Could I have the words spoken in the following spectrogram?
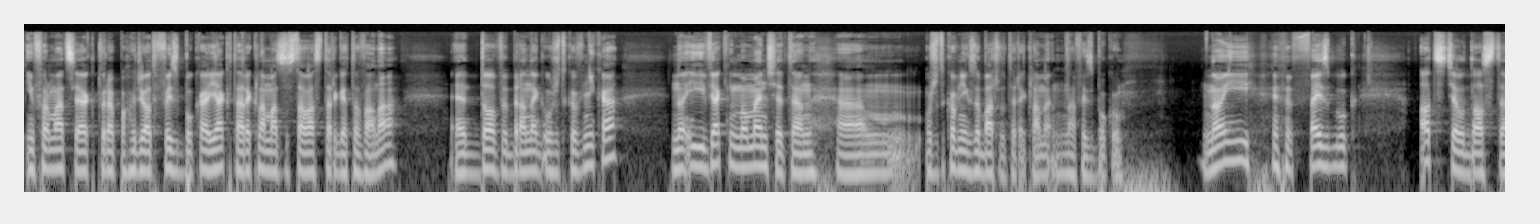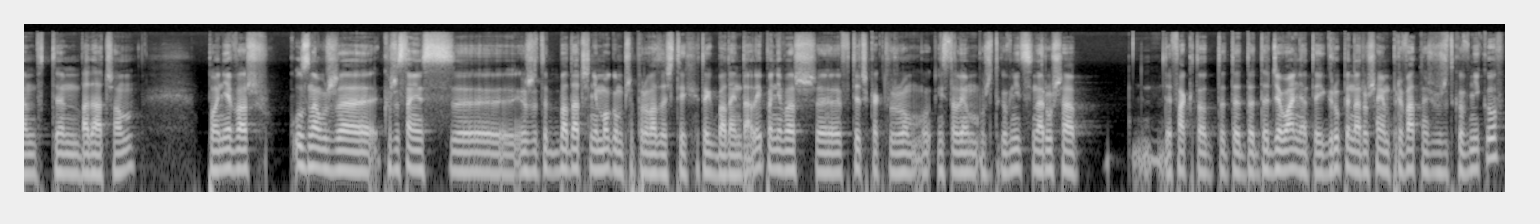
informacja, która pochodziła od Facebooka, jak ta reklama została stargetowana e, do wybranego użytkownika, no i w jakim momencie ten um, użytkownik zobaczył tę reklamę na Facebooku. No i Facebook odciął dostęp tym badaczom, ponieważ uznał, że korzystanie z, że te badacze nie mogą przeprowadzać tych, tych badań dalej, ponieważ e, wtyczka, którą instalują użytkownicy, narusza de facto te, te, te działania tej grupy, naruszają prywatność użytkowników,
